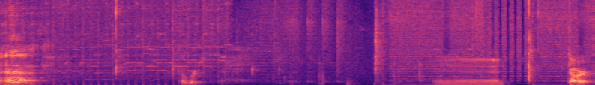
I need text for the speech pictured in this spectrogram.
Aha! Covered. And cover.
